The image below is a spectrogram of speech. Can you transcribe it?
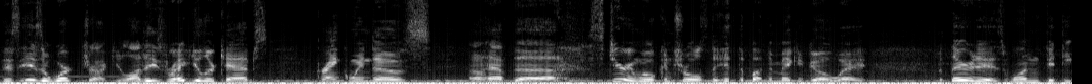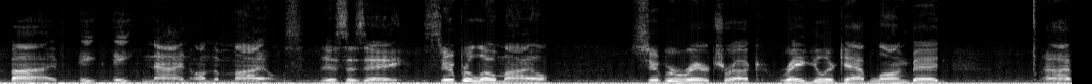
This is a work truck. A lot of these regular cabs, crank windows. I don't have the steering wheel controls to hit the button to make it go away. But there it is, 155, 889 on the miles. This is a super low mile, super rare truck, regular cab, long bed. Uh,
